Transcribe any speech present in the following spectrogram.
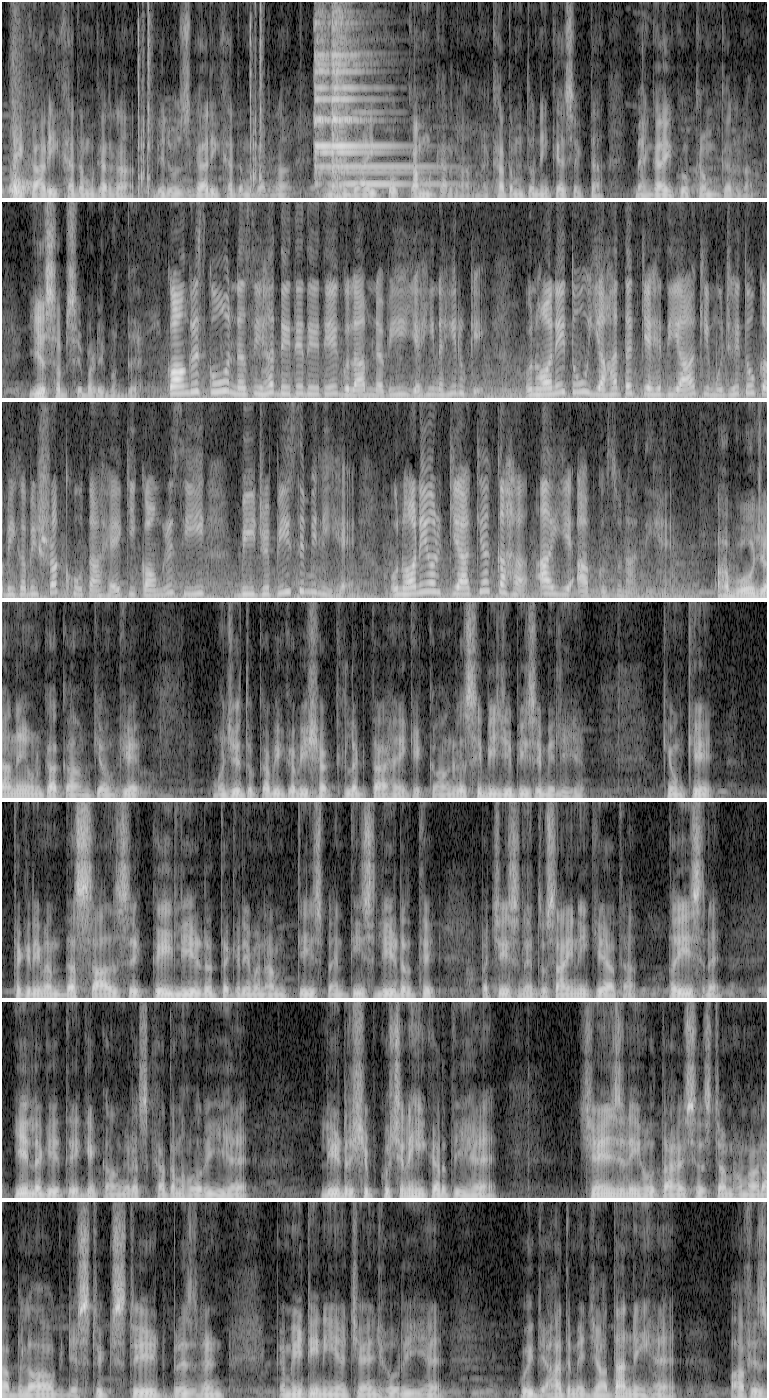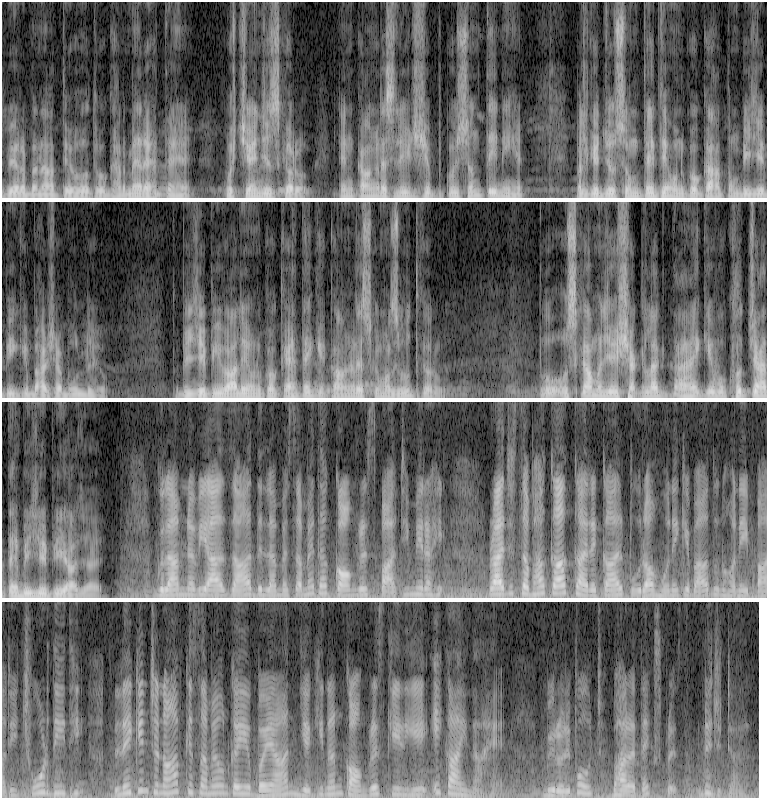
बेकारी ख़त्म करना बेरोज़गारी ख़त्म करना महँगाई को कम करना। मैं ख़त्म तो नहीं कह सकता महँगाई को कम करना। ये सबसे बड़े मुद्दे कांग्रेस को नसीहत देते देते गुलाम नबी यही नहीं रुके। उन्होंने तो यहाँ तक कह दिया कि मुझे तो कभी कभी शक होता है कि कांग्रेस ही बीजेपी से मिली है। उन्होंने और क्या क्या कहा आइए आपको सुनाते हैं। अब वो जाने उनका काम क्योंकि मुझे तो कभी कभी शक लगता है कि कांग्रेस ही बीजेपी से मिली है। क्योंकि तकरीबन दस साल से कई लीडर, तकरीबन हम तीस पैंतीस लीडर थे। पच्चीस ने तो साइन ही किया था, तेईस ने। ये लगे थे कि कांग्रेस ख़त्म हो रही है, लीडरशिप कुछ नहीं करती है, चेंज नहीं होता है सिस्टम, हमारा block, district, state, president, committee नहीं है, चेंज हो रही है। कोई देहात में जाता नहीं है, ऑफ़िस बेयर बनाते हो तो घर में रहते हैं, कुछ चेंजेस करो, लेकिन कांग्रेस लीडरशिप कोई सुनती नहीं है। बल्कि जो सुनते थे, उनको कहा, तुम बीजेपी की भाषा बोल रहे हो। तो बीजेपी वाले उनको कहते हैं कि, कांग्रेस को मज़बूत करो। तो उसका मुझे शक लगता है कि वो खुद चाहते हैं बीजेपी आ जाए। गुलाम नबी आज़ाद लंबे समय तक कांग्रेस पार्टी में रहे। राज्यसभा का कार्यकाल पूरा होने के बाद उन्होंने पार्टी छोड़ दी थी। लेकिन चुनाव के समय उनका ये बयान यकीनन कांग्रेस के लिए एक आईना है। Bureau report, Bharat Express, digital.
